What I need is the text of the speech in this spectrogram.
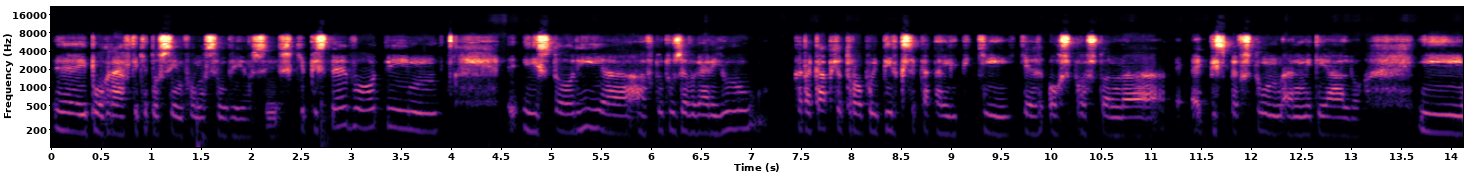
ε, υπογράφτηκε το Σύμφωνο Συμβίωσης. Και πιστεύω ότι η ιστορία αυτού του ζευγαριού κατά κάποιο τρόπο υπήρξε καταλητική και ως προς το να επισπευστούν, αν μη τι άλλο, οι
